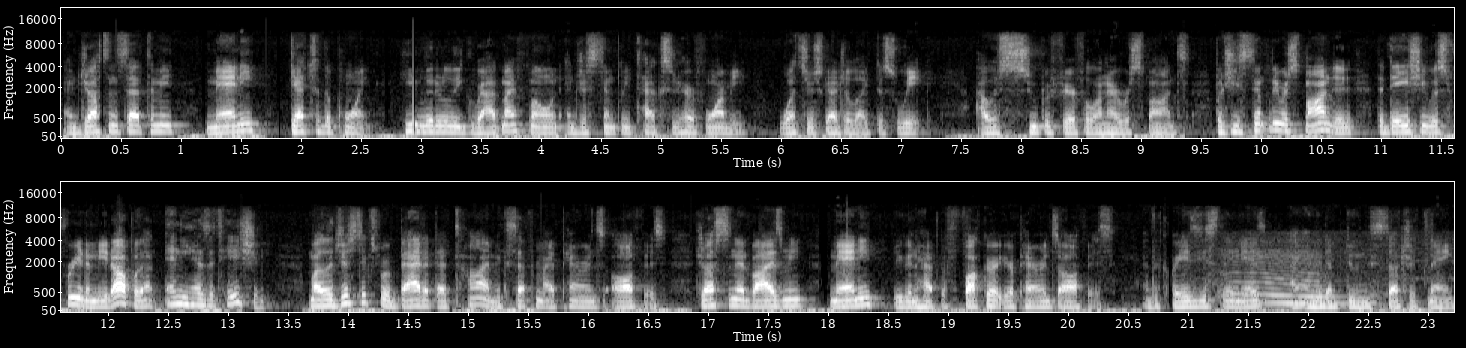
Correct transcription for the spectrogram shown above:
And Justin said to me, Manny, get to the point. He literally grabbed my phone and just simply texted her for me, What's your schedule like this week? I was super fearful on her response, but she simply responded the day she was free to meet up without any hesitation. My logistics were bad at that time, except for my parents' office. Justin advised me, Manny, you're gonna have to fuck her at your parents' office. And the craziest thing is, I ended up doing such a thing,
